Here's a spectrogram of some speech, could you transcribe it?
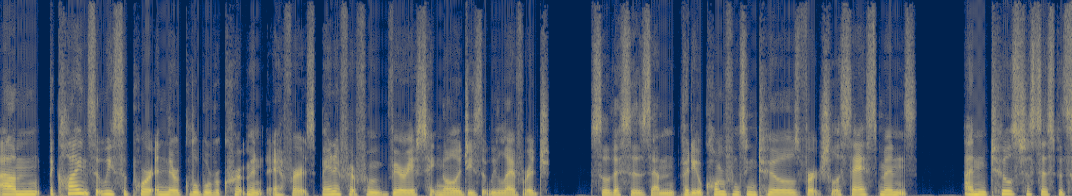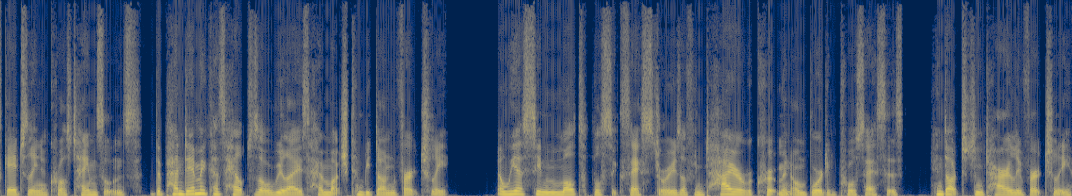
Um, the clients that we support in their global recruitment efforts benefit from various technologies that we leverage. So, this is um, video conferencing tools, virtual assessments, and tools to assist with scheduling across time zones. The pandemic has helped us all realise how much can be done virtually, and we have seen multiple success stories of entire recruitment onboarding processes conducted entirely virtually.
